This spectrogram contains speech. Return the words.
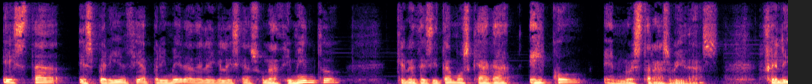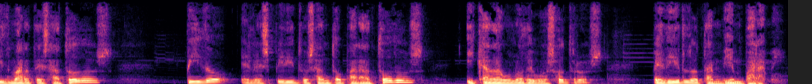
Esta experiencia primera de la Iglesia en su nacimiento, que necesitamos que haga eco en nuestras vidas. Feliz martes a todos. Pido el Espíritu Santo para todos y cada uno de vosotros. Pedidlo también para mí.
